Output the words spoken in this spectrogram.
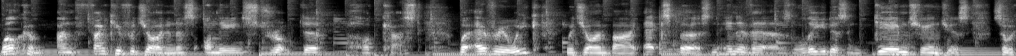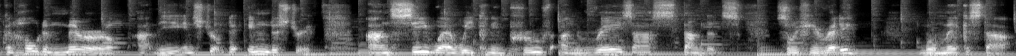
Welcome and thank you for joining us on the Instructor Podcast, where every week we're joined by experts and innovators, leaders, and game changers so we can hold a mirror up at the instructor industry and see where we can improve and raise our standards. So, if you're ready, we'll make a start.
